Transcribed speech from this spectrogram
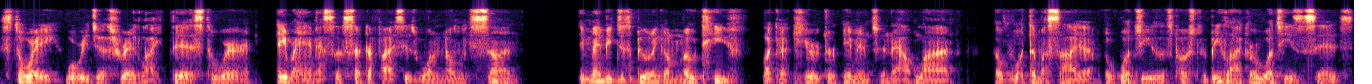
story where we just read like this, to where Abraham has to sacrifice his one and only son. It may be just building a motif, like a character image and outline of what the Messiah, or what Jesus is supposed to be like, or what Jesus is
